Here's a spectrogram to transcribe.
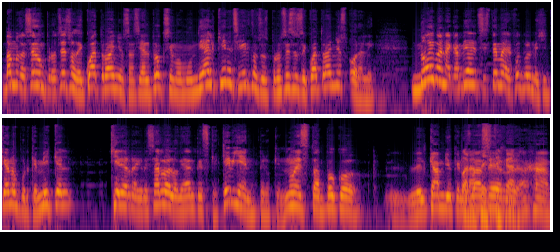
vamos a hacer un proceso de cuatro años hacia el próximo mundial, ¿quieren seguir con sus procesos de cuatro años? Órale. No iban a cambiar el sistema del fútbol mexicano porque Miquel quiere regresarlo a lo de antes, que qué bien, pero que no es tampoco el cambio que nos Para va a hacer ajá,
